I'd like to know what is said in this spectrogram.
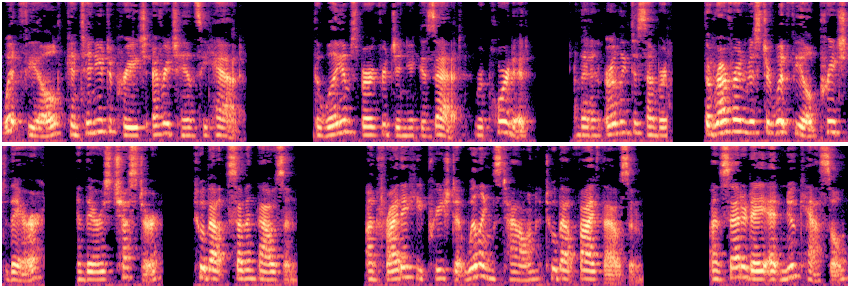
Whitefield continued to preach every chance he had. The Williamsburg, Virginia Gazette reported that in early December, the Reverend Mr. Whitefield preached there, and there is Chester, to about 7,000. On Friday, he preached at Willingstown to about 5,000. On Saturday at Newcastle,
